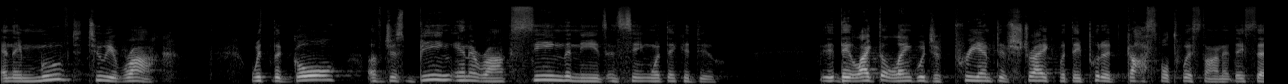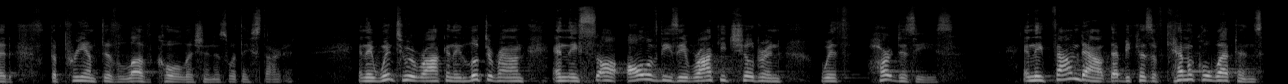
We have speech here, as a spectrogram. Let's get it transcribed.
and they moved to Iraq with the goal of just being in Iraq, seeing the needs, and seeing what they could do. They, liked the language of preemptive strike, but they put a gospel twist on it. They said the preemptive love coalition is what they started and they went to Iraq and they looked around and they saw all of these Iraqi children with heart disease. And they found out that because of chemical weapons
